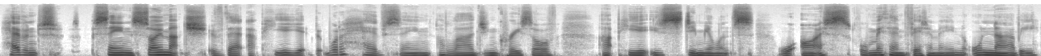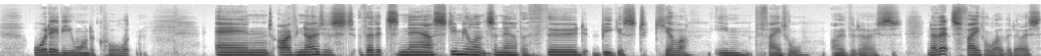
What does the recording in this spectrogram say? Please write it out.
Haven't seen so much of that up here yet, but what I have seen a large increase of up here is stimulants or ice or methamphetamine or NABI, whatever you want to call it. And I've noticed that it's now, stimulants are now the third biggest killer in fatal overdose. Now that's fatal overdose,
